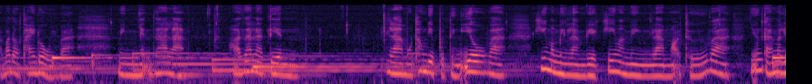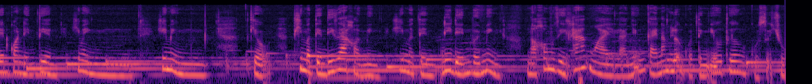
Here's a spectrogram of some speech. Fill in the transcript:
nó bắt đầu thay đổi và mình nhận ra là, hóa ra là tiền là một thông điệp của tình yêu và khi mà mình làm việc, khi mà mình làm mọi thứ và những cái mà liên quan đến tiền, khi mình khi mình, kiểu khi mà tiền đi ra khỏi mình, khi mà tiền đi đến với mình, nó không gì khác ngoài là những cái năng lượng của tình yêu thương, của sự chủ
